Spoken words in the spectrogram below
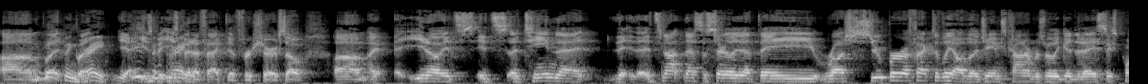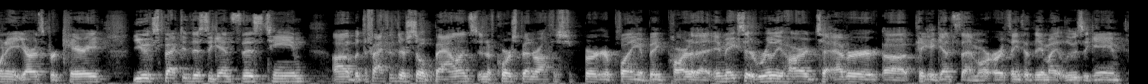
um, He's but been but great. Yeah, He's he's been been, he's been effective for sure. So, um, I, you know, it's it's a team that it's not necessarily that they rush super effectively. Although James Conner was really good today, six point eight yards per carry. You expected this against this team, uh, but the fact that they're so balanced, and of course Ben Roethlisberger playing a big part of that, it makes it really hard to ever uh, pick against them or, or think that they might lose a game. I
